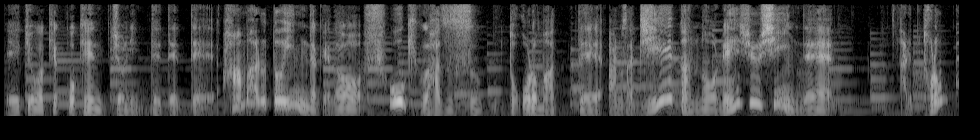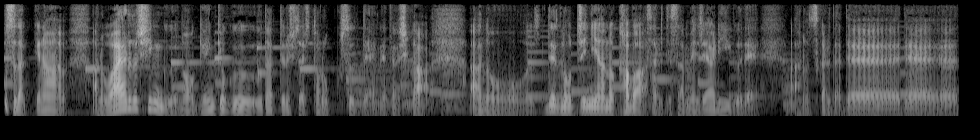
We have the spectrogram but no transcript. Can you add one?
影響が結構顕著に出ててハマるといいんだけど大きく外すところもあってあのさ自衛官の練習シーンであれトロックスだっけなあのワイルドシングの原曲歌ってる人たちトロックスだよね確か。あので後にあのカバーされてさメジャーリーグであの疲れた「でで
